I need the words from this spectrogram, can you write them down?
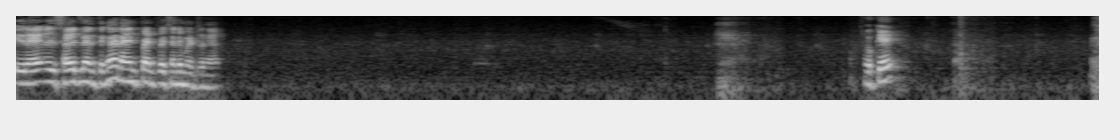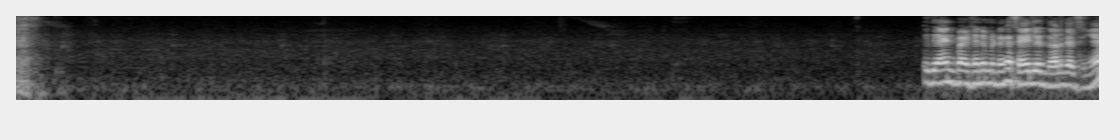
இது இது சைட் லென்த்துங்க நைன் பாயிண்ட் ஃபைவ் சென்டிமீட்டருங்க. ஓகே இது நைன் பாயிண்ட் சென்டிமீட்டருங்க சைடில் இருந்து வரைஞ்சாச்சுங்க.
